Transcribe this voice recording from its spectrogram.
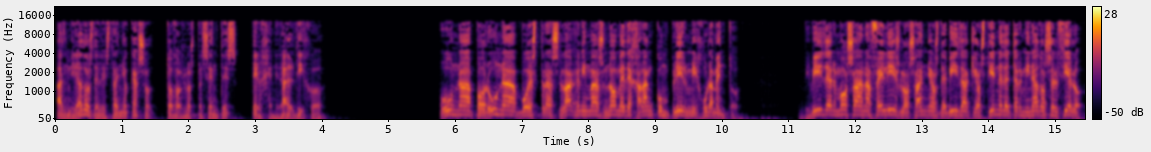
Admirados del extraño caso, todos los presentes, el general dijo Una por una vuestras lágrimas no me dejarán cumplir mi juramento. Vivid, hermosa Ana Félix, los años de vida que os tiene determinados el cielo,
